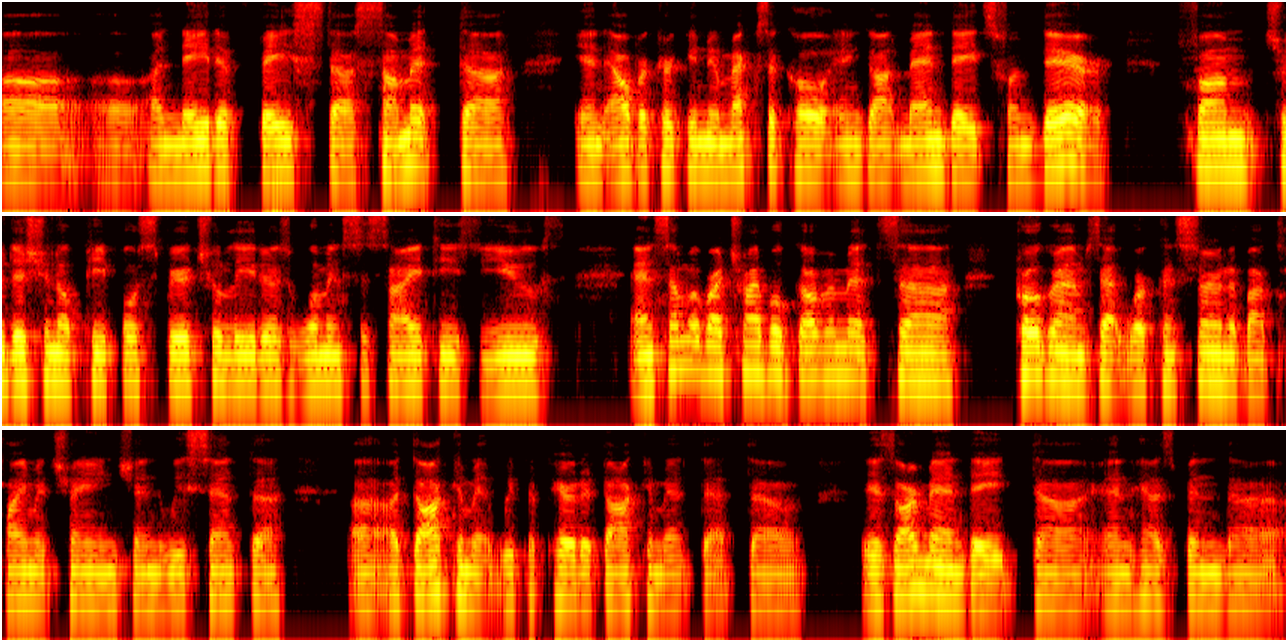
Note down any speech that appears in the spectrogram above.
a, a native based uh, summit uh, in Albuquerque, New Mexico, and got mandates from there from traditional people, spiritual leaders, women's societies, youth, and some of our tribal governments uh, programs that were concerned about climate change. And we sent a, a document, we prepared a document that uh, is our mandate uh, and has been uh,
